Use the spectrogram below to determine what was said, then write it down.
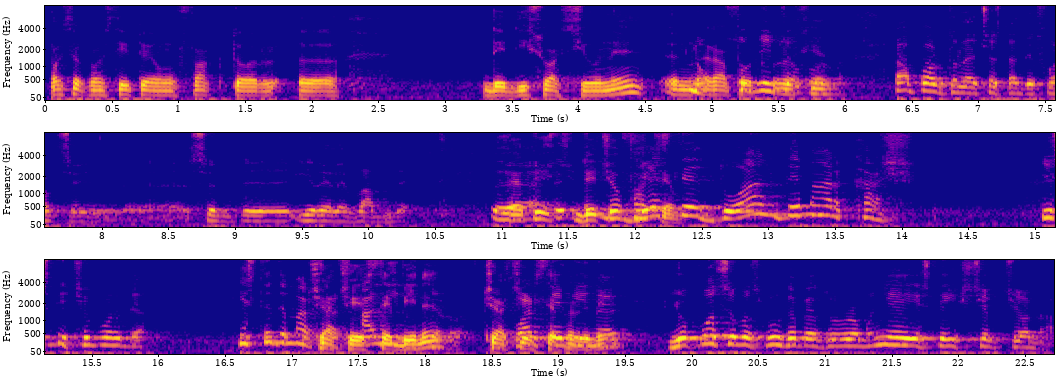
poate să constituie un factor uh, de disuasiune în nu, raportul Rusia? Raporturile acestea de forțe uh, sunt uh, irelevabile. Uh, atunci, de ce o facem? Este doar de marcaj. Este ce vorbea. Este de marcaj. Ceea ce este bine? Ceea ce este bine. bine. Eu pot să vă spun că pentru România este excepțional.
